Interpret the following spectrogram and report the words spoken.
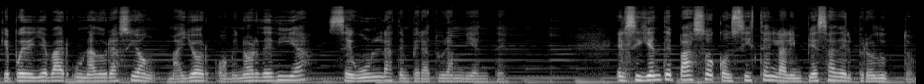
que puede llevar una duración mayor o menor de días según la temperatura ambiente. El siguiente paso consiste en la limpieza del producto.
